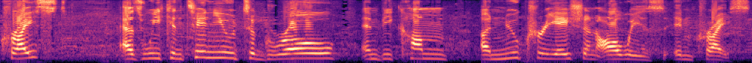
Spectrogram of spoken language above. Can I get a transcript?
Christ as we continue to grow and become a new creation always in Christ.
